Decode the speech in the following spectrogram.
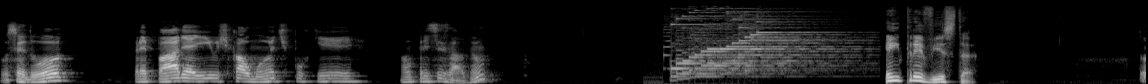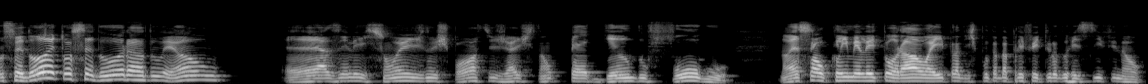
Torcedor, prepare aí os calmantes porque Vamos precisar, viu? Entrevista. Torcedor e torcedora do Leão, é, as eleições no esporte já estão pegando fogo. Não é só o clima eleitoral aí para a disputa da Prefeitura do Recife, não.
